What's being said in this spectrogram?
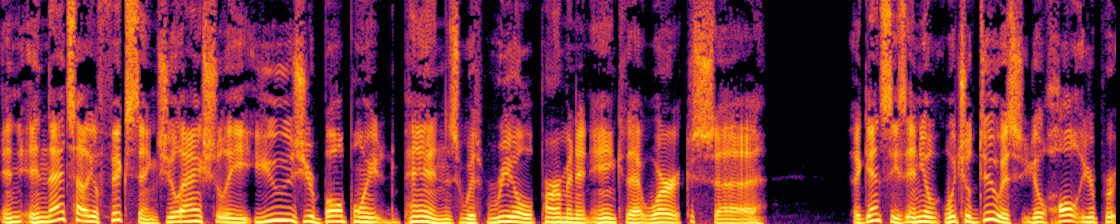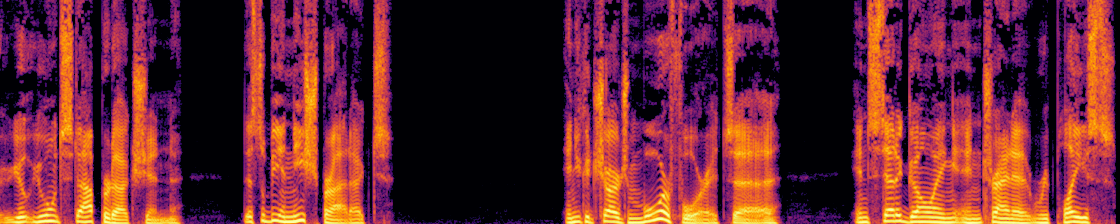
and and that's how you'll fix things. You'll actually use your ballpoint pens with real permanent ink that works. Uh, against these. And you'll, what you'll do is you'll halt your, you, you won't stop production. This will be a niche product. And you could charge more for it. Uh, instead of going and trying to replace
